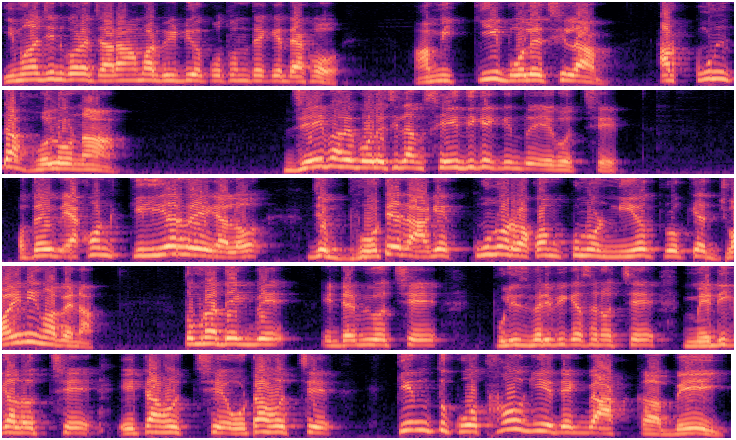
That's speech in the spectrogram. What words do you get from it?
ইমাজিন করে যারা আমার ভিডিও প্রথম থেকে দেখো, আমি কি বলেছিলাম, আর কোনটা হলো না? যেইভাবে বলেছিলাম, সেই দিকে কিন্তু এগোচ্ছে। অতএব এখন ক্লিয়ার হয়ে গেল যে ভোটের আগে কোনো রকম কোনো নিয়োগ প্রক্রিয়া জয়নিং হবে না। তোমরা দেখবে ইন্টারভিউ হচ্ছে পুলিশ ভেরিফিকেশন হচ্ছে মেডিকেল হচ্ছে, এটা হচ্ছে, ওটা হচ্ছে, কিন্তু কোথাও গিয়ে দেখবে আটকাবেই।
